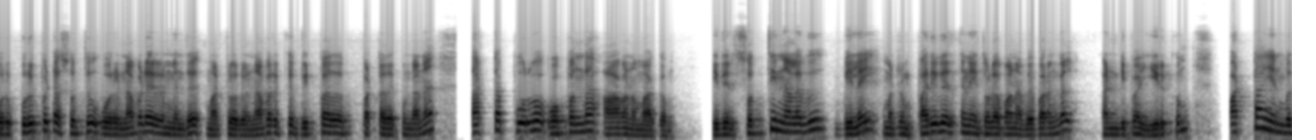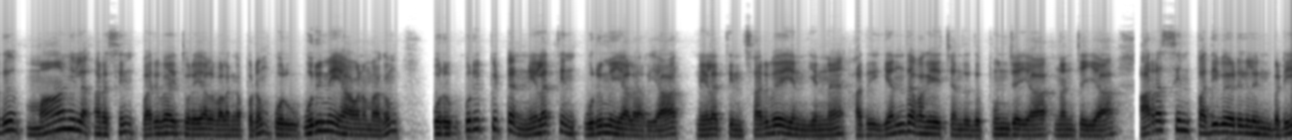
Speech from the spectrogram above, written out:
ஒரு குறிப்பிட்ட சொத்து ஒரு நபரிடமிருந்து மற்றொரு நபருக்கு விற்பப்பட்டதற்குண்டான சட்டப்பூர்வ ஒப்பந்த ஆவணமாகும். இதில் சொத்தின் அளவு விலை மற்றும் பரிவர்த்தனை தொடர்பான விவரங்கள் கண்டிப்பா இருக்கும். பட்டா என்பது மாநில அரசின் வருவாய்த்துறையால் வழங்கப்படும் ஒரு உரிமை ஆவணமாகும். ஒரு குறிப்பிட்ட நிலத்தின் உரிமையாளர் யார் நிலத்தின் சர்வே எண் என்ன அது எந்த வகையை சேர்ந்தது புஞ்சையா நஞ்சையா அரசின் பதிவேடுகளின்படி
